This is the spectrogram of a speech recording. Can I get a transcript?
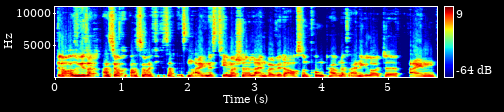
Genau, also wie gesagt, hast du auch, hast du auch richtig gesagt, ist ein eigenes Thema schon allein, weil wir da auch so einen Punkt haben, dass einige Leute ein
